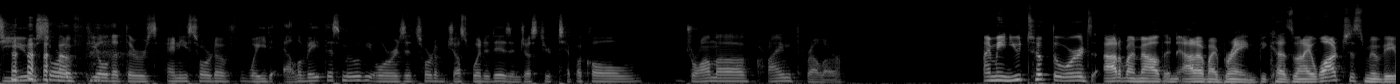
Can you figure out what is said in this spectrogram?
Do you sort of feel that there's any sort of way to elevate this movie, or is it sort of just what it is and just your typical drama crime thriller? I mean, you took the words out of my mouth and out of my brain because when I watched this movie,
